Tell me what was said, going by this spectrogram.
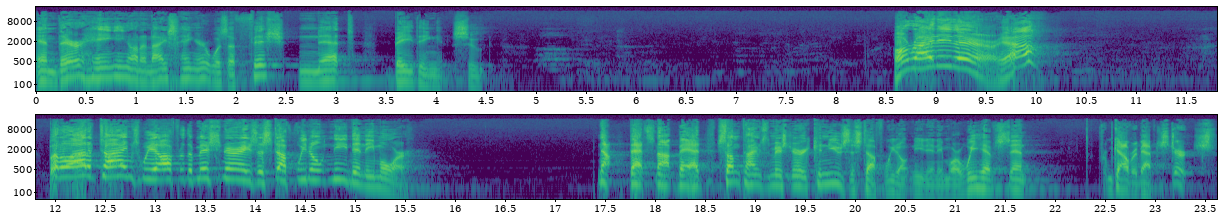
and there hanging on a nice hanger was a fish net bathing suit. All righty there, yeah? But a lot of times we offer the missionaries the stuff we don't need anymore. Now, that's not bad. Sometimes the missionary can use the stuff we don't need anymore. We have sent from Calvary Baptist Church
